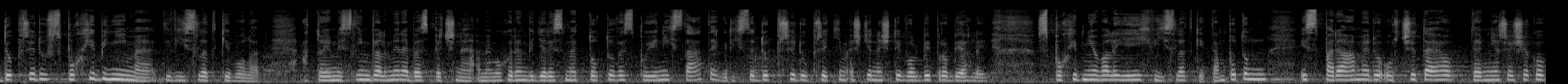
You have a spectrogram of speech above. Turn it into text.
dopředu spochybníme ty výsledky voleb. A to je, myslím, velmi nebezpečné. A mimochodem viděli jsme toto ve Spojených státech, když se dopředu, předtím ještě než ty volby proběhly, spochybňovaly jejich výsledky. Tam potom i spadáme do určitého téměř až jako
